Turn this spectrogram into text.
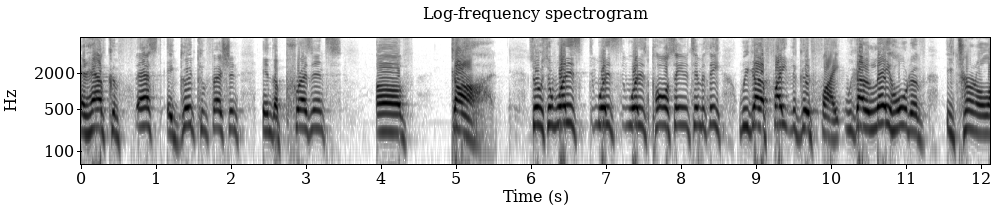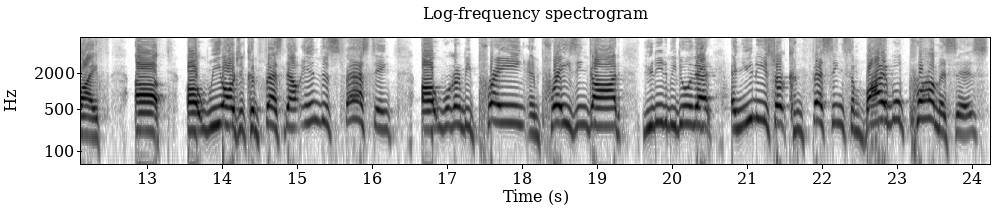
and have confessed a good confession in the presence of God." So, so what is what is what is Paul saying to Timothy? We got to fight the good fight. We got to lay hold of eternal life. Uh, uh, we are to confess. Now, in this fasting, uh, we're going to be praying and praising God. You need to be doing that. And you need to start confessing some Bible promises,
